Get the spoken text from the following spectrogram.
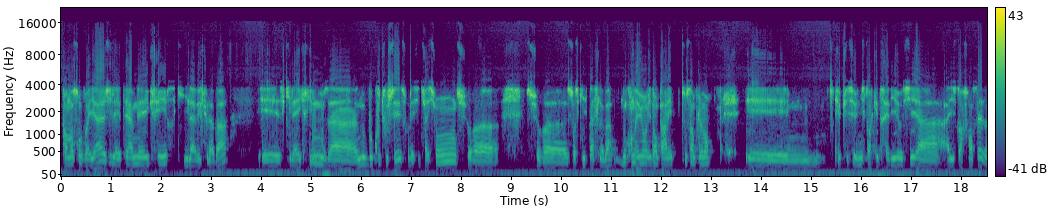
pendant son voyage, il a été amené à écrire ce qu'il a vécu là-bas. Et ce qu'il a écrit nous a nous beaucoup touché sur les situations, sur sur euh, sur ce qui se passe là-bas. Donc on a eu envie d'en parler, tout simplement. Et et puis c'est une histoire qui est très liée aussi à, l'histoire française,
